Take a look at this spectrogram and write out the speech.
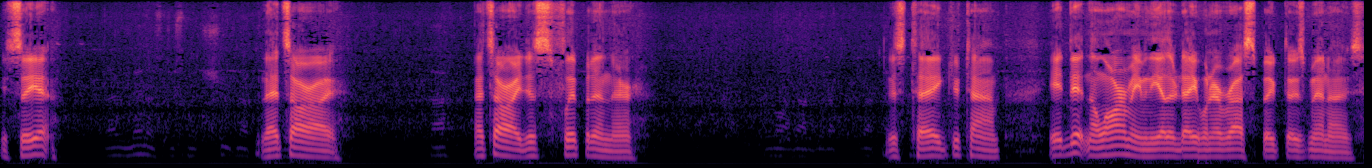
You see it? That's all right. That's all right. Just flip it in there. I Just take your time. It didn't alarm him the other day whenever I spooked those minnows.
